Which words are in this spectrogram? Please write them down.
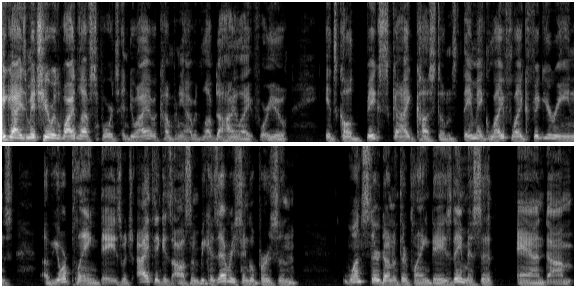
Hey guys, Mitch here with Wide Left Sports, and do I have a company I would love to highlight for you? It's called Big Sky Customs. They make lifelike figurines of your playing days, which I think is awesome because every single person, once they're done with their playing days, they miss it. And um,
